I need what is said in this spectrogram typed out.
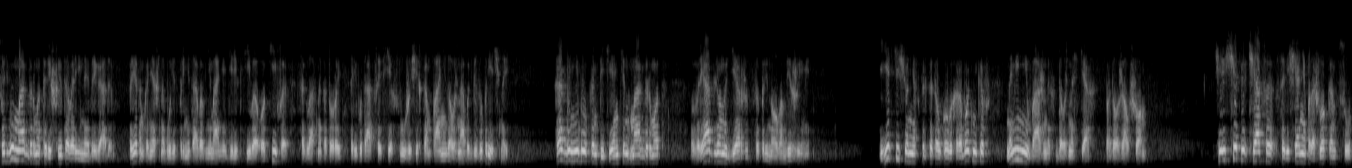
Судьбу Магдермота решит аварийная бригада. При этом, конечно, будет принята во внимание директива О'Кифа, согласно которой репутация всех служащих компании должна быть безупречной. Как бы ни был компетентен Макдермот, вряд ли он удержится при новом режиме. Есть еще несколько толковых работников на менее важных должностях, продолжал Шон. Через четверть часа совещание подошло к концу.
